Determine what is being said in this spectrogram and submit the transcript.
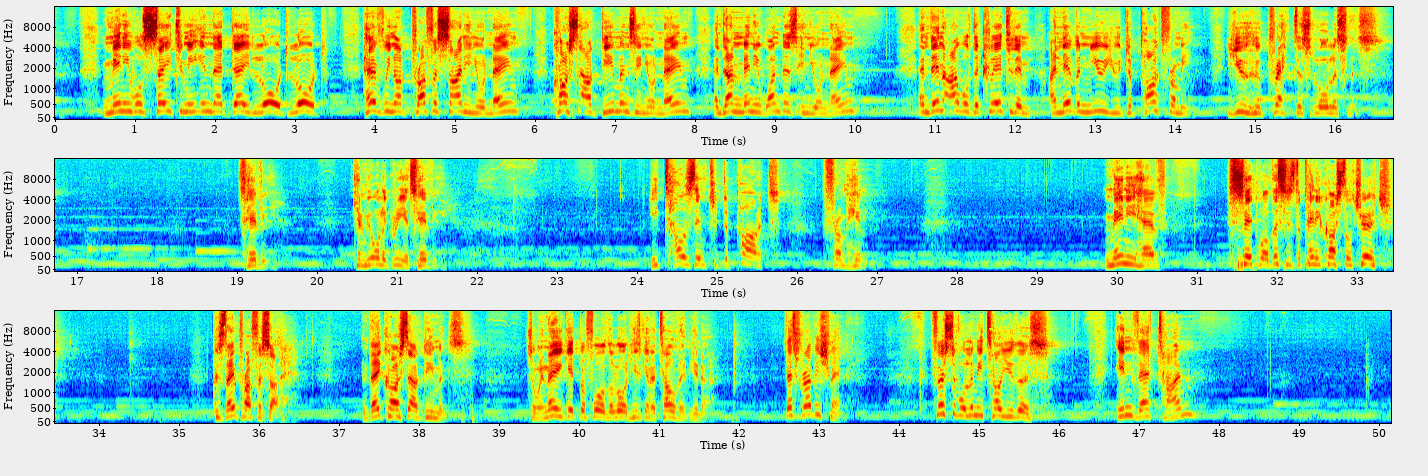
Many will say to me in that day, Lord, Lord, have we not prophesied in your name, cast out demons in your name, and done many wonders in your name? And then I will declare to them, I never knew you, depart from me, you who practice lawlessness. It's heavy. Can we all agree it's heavy? He tells them to depart from him. Many have said, well, this is the Pentecostal church because they prophesy and they cast out demons. So when they get before the Lord, He's going to tell them, you know. That's rubbish, man. First of all, let me tell you this. In that time,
